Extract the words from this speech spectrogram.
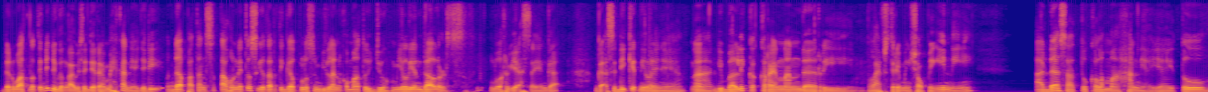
Dan Whatnot ini juga nggak bisa diremehkan ya. Jadi pendapatan setahun itu sekitar 39,7 million dollars. Luar biasa ya, nggak nggak sedikit nilainya ya. Nah, dibalik kekerenan dari live streaming shopping ini, ada satu kelemahan ya, yaitu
